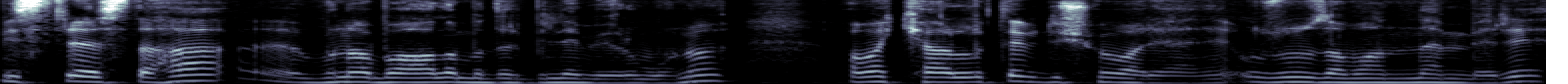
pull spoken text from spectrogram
Bir stres daha e, buna bağlı mıdır bilemiyorum onu. Ama karlılıkta bir düşme var yani. Uzun zamandan beri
